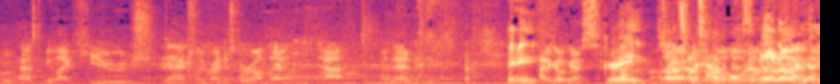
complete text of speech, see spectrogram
move has to be like huge to mm. actually register on the yeah, and then Hey, How'd it go, guys? great! Thanks for having us. No, no, yeah.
